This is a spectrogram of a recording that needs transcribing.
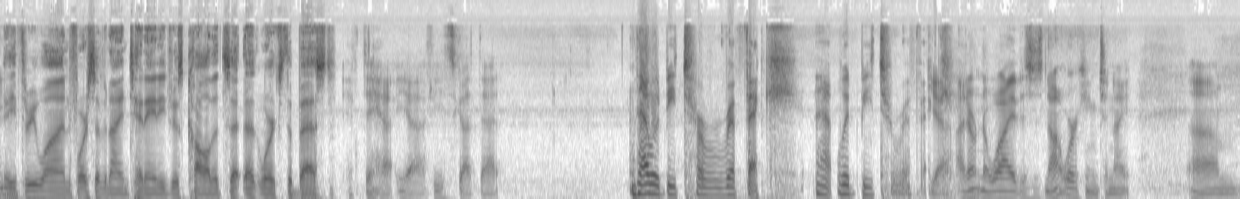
831 479 1080. Just call. That's, that works the best. If they have, yeah, if he's got that. That would be terrific. That would be terrific. Yeah, I don't know why this is not working tonight. Um,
